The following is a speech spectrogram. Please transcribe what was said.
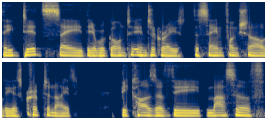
they did say they were going to integrate the same functionality as Cryptonite because of the massive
